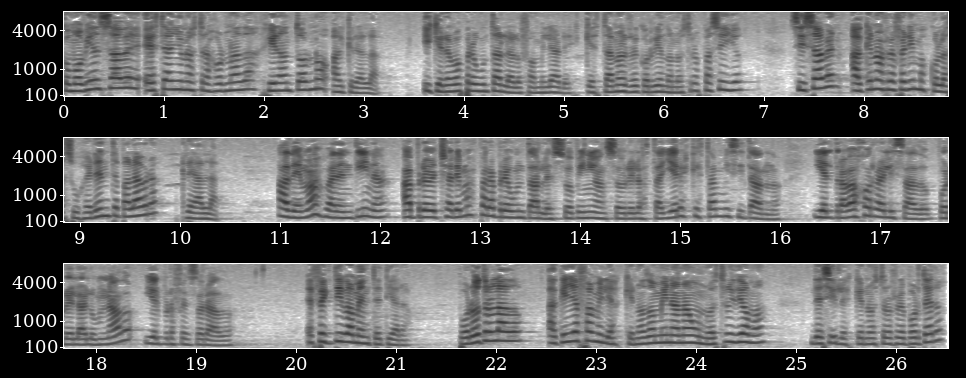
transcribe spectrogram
como bien sabes, este año nuestra jornada gira en torno al CREALAB. Y queremos preguntarle a los familiares que están hoy recorriendo nuestros pasillos si saben a qué nos referimos con la sugerente palabra CREALAB. Además, Valentina, aprovecharemos para preguntarles su opinión sobre los talleres que están visitando y el trabajo realizado por el alumnado y el profesorado. Efectivamente, Tiara. Por otro lado, aquellas familias que no dominan aún nuestro idioma, decirles que nuestros reporteros,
